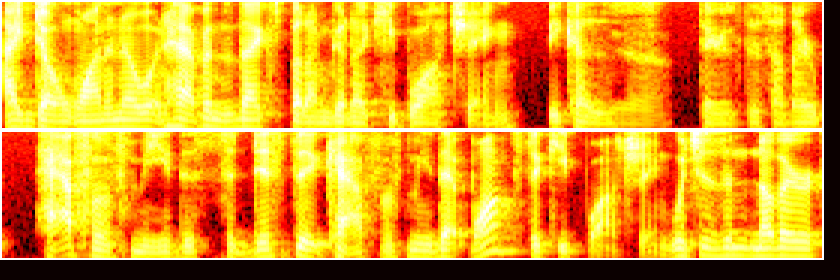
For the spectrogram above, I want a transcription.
I don't want to know what happens next, but I'm gonna keep watching because Yeah. there's this other half of me, this sadistic half of me that wants to keep watching, which is another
